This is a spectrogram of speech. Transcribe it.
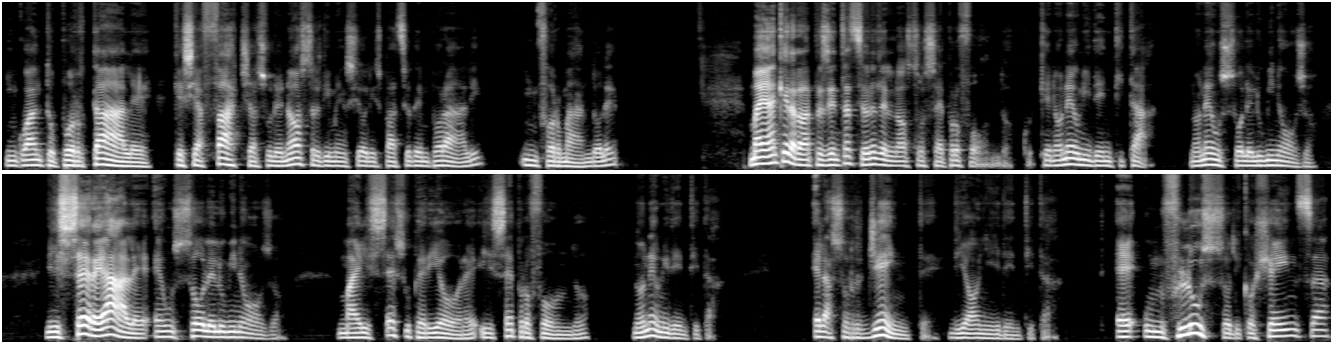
in quanto portale che si affaccia sulle nostre dimensioni spazio-temporali, informandole, ma è anche la rappresentazione del nostro sé profondo, che non è un'identità, non è un sole luminoso. Il sé reale è un sole luminoso, ma il sé superiore, il sé profondo, non è un'identità, è la sorgente di ogni identità è un flusso di coscienza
